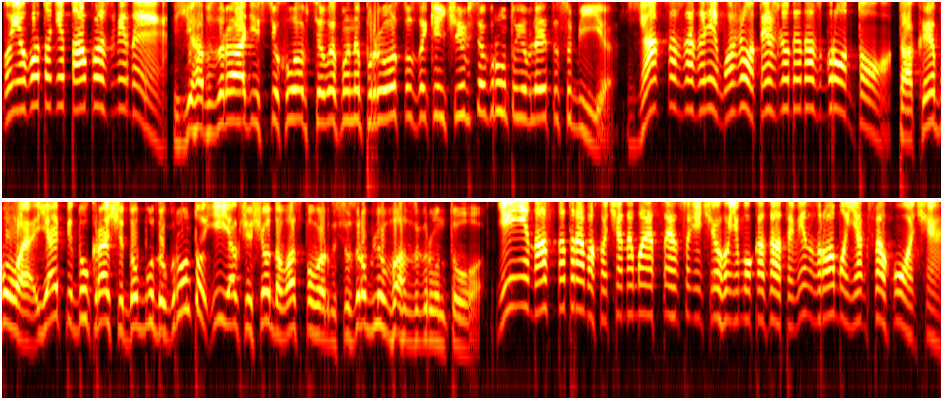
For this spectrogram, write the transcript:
Ну його тоді також зміни. Я б з радістю, хлопці, але в мене просто закінчився ґрунт, уявляєте собі. Як це взагалі можу? Ти ж людина з ґрунту. Таке буває. Я піду краще добуду ґрунту і, якщо що, до вас повернуся. Зроблю вас з ґрунту. Ні, ні, нас не треба, хоча немає сенсу нічого йому казати. Він зробить як захоче.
